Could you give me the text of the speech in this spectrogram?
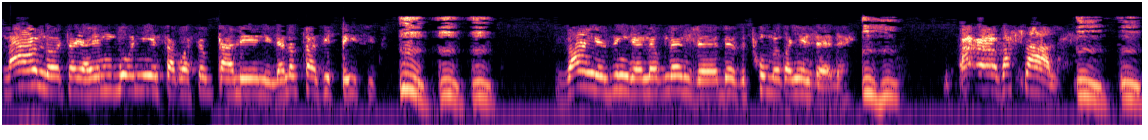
laa ndoda yayimbonisa kwasekuqaleni le nto kuthiwa zii-basics. Mm, mm, mm. Zange zingene kule ndlebe ziphume kwenye indlebe Mhm. a-a zahlala Mm, mm.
